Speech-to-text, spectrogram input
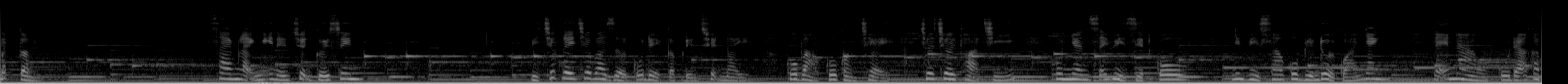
bất cần. Sao em lại nghĩ đến chuyện cưới xin? Vì trước đây chưa bao giờ cô đề cập đến chuyện này. Cô bảo cô còn trẻ, chưa chơi thỏa chí. Hôn nhân sẽ hủy diệt cô. Nhưng vì sao cô biến đổi quá nhanh? Lẽ nào cô đã gặp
